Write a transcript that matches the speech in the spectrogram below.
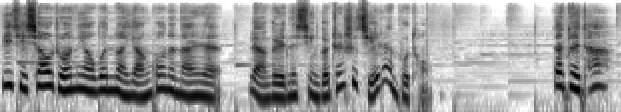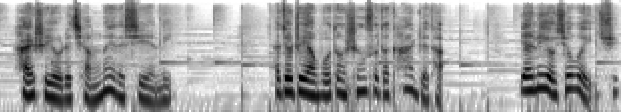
比起萧卓那样温暖阳光的男人，两个人的性格真是截然不同。但对他还是有着强烈的吸引力，他就这样不动声色地看着他，眼里有些委屈。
